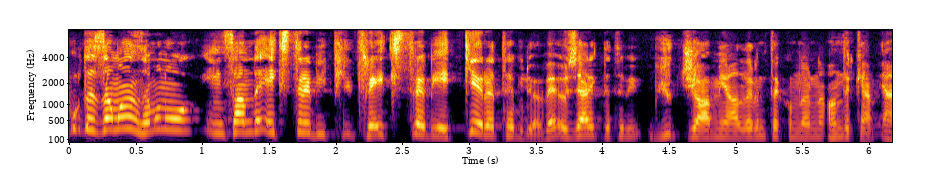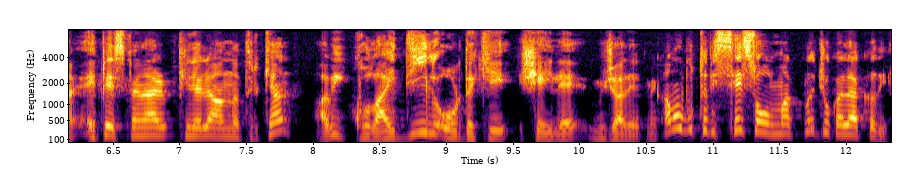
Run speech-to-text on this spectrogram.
burada zaman zaman o insanda ekstra bir filtre ekstra bir etki yaratabiliyor ve özellikle tabii büyük camiaların takımlarını anlatırken yani Efes Fener finali anlatırken Abi kolay değil oradaki şeyle mücadele etmek. Ama bu tabii ses olmakla çok alakalı değil.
